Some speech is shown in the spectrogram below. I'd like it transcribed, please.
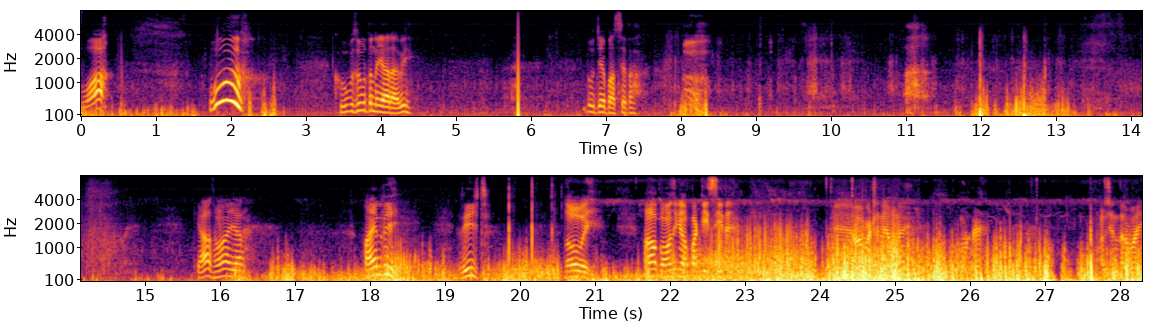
ਵਾਹ। ਊ ਖੂਬਸੂਰਤ ਨਜ਼ਾਰਾ ਵੀ ਦੂਜੇ ਪਾਸੇ ਤਾਂ। ਕਿਆ ਸੋਹਣਾ ਯਾਰ। ਫਾਈਨਲੀ ਰੀਚਡ ਲੋ ਬਈ। ਆ ਪਹੁੰਚ ਗਏ ਆਪਾਂ ਟੀਸੀ ਤੇ। ਤੇ ਆ ਬੈਠੇ ਨੇ ਆਪਣੇ ਮੁੰਡੇ, ਹਰਜਿੰਦਰ ਬਾਈ।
